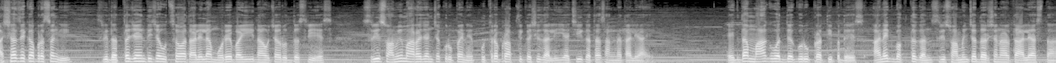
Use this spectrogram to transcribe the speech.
अशाच एका प्रसंगी श्री दत्त जयंतीच्या उत्सवात आलेल्या मोरेबाई नावच्या वृद्ध स्त्रियेस श्री स्वामी महाराजांच्या कृपेने पुत्रप्राप्ती कशी झाली याची कथा सांगण्यात आली आहे. एकदा माघ वद्य गुरु प्रतिपदेस अनेक भक्तगण श्री स्वामींच्या दर्शनार्थ आले असता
